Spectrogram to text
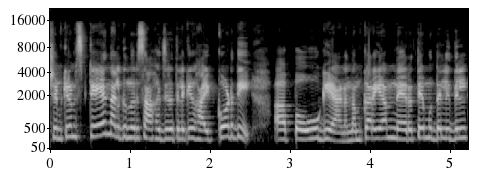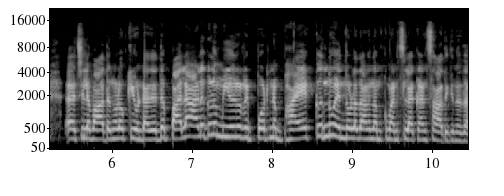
ക്ഷമിക്കണം സ്റ്റേ നൽകുന്ന ഒരു സാഹചര്യത്തിലേക്ക് ഹൈക്കോടതി പോവുകയാണ്. നമുക്കറിയാം നേരത്തെ മുതൽ ഇതിൽ ചില വാദങ്ങളൊക്കെ ഉണ്ട്. അതായത് പല ആളുകളും ഈ ഒരു റിപ്പോർട്ടിന് ഭയക്കുന്നു എന്നുള്ളതാണ് നമുക്ക് മനസ്സിലാക്കാൻ സാധിക്കുന്നത്.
